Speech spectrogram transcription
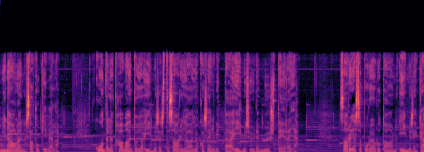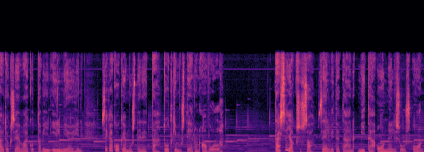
Minä olen Satu Kivelä. Kuuntelet havaintoja ihmisestä sarjaa, joka selvittää ihmisyyden mysteerejä. Sarjassa pureudutaan ihmisen käytökseen vaikuttaviin ilmiöihin sekä kokemusten että tutkimustiedon avulla. Tässä jaksossa selvitetään, mitä onnellisuus on.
